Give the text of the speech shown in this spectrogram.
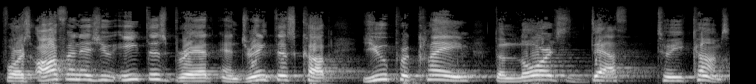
For as often as you eat this bread and drink this cup, you proclaim the Lord's death till he comes.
